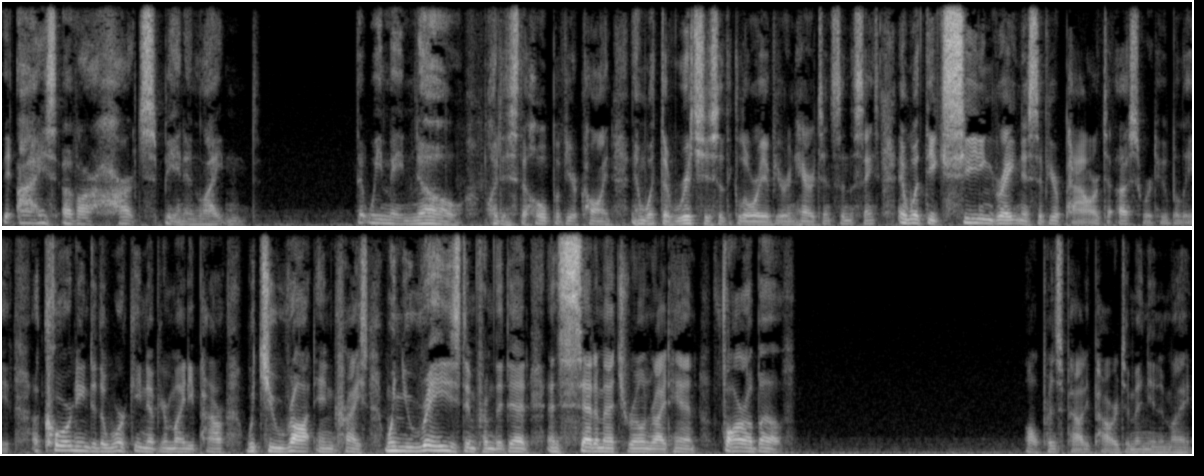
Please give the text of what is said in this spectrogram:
The eyes of our hearts being enlightened that we may know what is the hope of your calling and what the riches of the glory of your inheritance in the saints and what the exceeding greatness of your power to usward who believe according to the working of your mighty power which you wrought in Christ when you raised him from the dead and set him at your own right hand far above all principality power dominion and might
